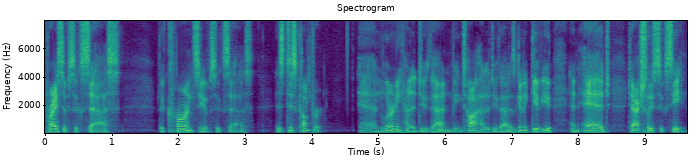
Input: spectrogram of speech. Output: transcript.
price of success, the currency of success is discomfort. And learning how to do that and being taught how to do that is going to give you an edge to actually succeed.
